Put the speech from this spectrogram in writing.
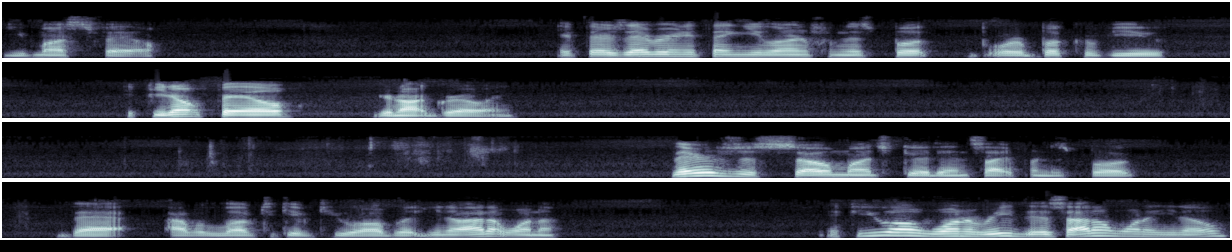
you must fail. If there's ever anything you learn from this book or book review, if you don't fail, you're not growing. There's just so much good insight from this book that I would love to give to you all, but you know, I don't want to. If you all want to read this, I don't want to, you know,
